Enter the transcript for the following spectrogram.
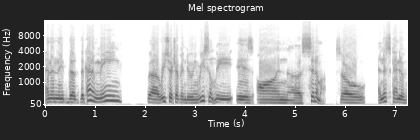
And then the, the, the kind of main uh, research I've been doing recently is on uh, cinema. So, and this kind of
